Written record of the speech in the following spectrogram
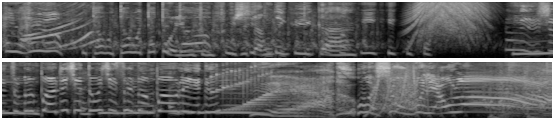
还有还有，我打我打我逃逃逃！我有种不祥的预感。你是怎么把这些东西塞到包里的？呃我受不了了！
